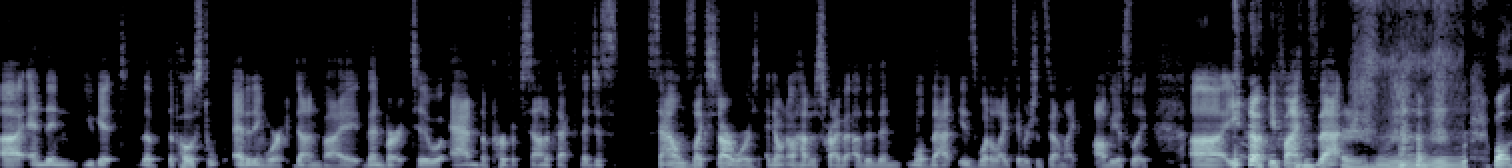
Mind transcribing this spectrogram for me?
Uh, and then you get the the post editing work done by Ben Burtt to add the perfect sound effect that just sounds like Star Wars. I don't know how to describe it other than well, that is what a lightsaber should sound like. Obviously, uh, you know, he finds that. well,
